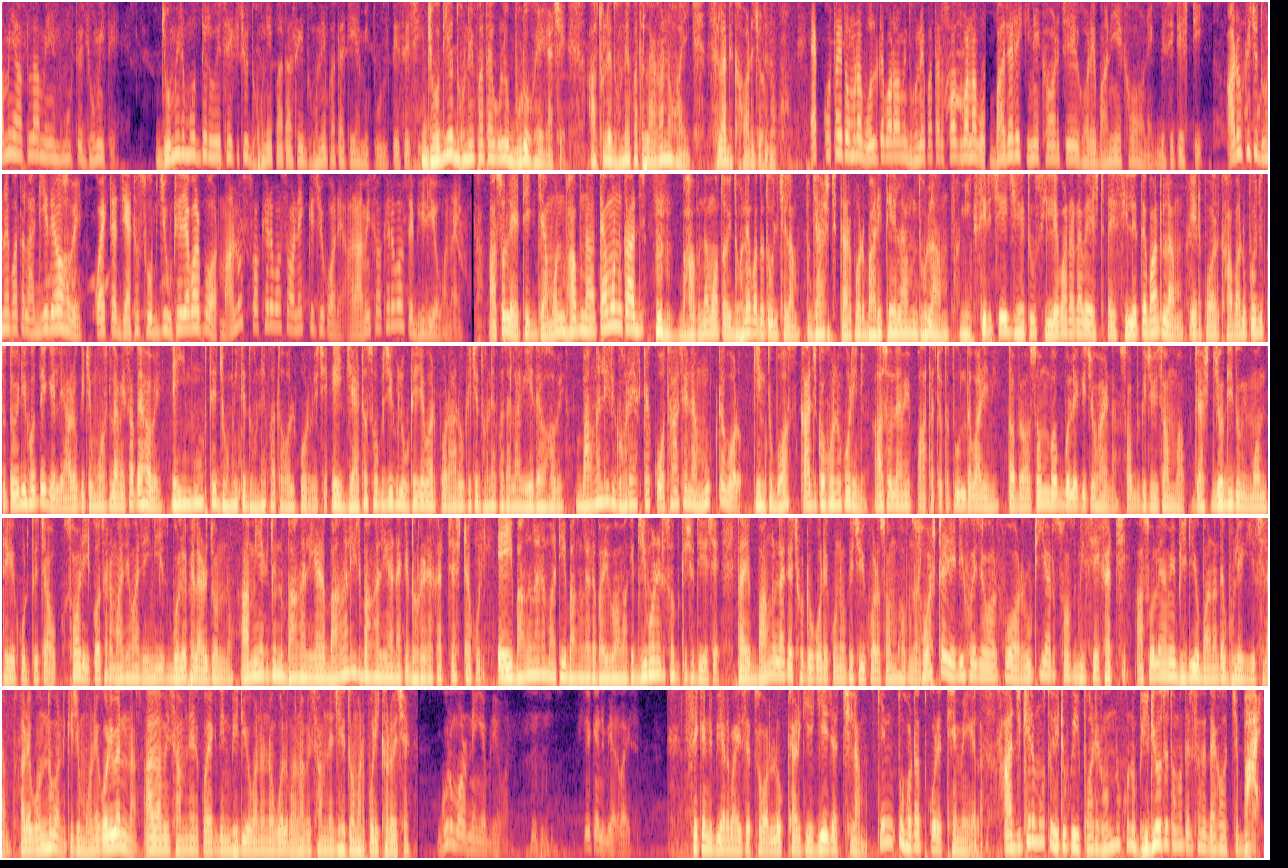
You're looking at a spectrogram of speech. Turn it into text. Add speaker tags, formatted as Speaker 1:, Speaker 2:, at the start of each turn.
Speaker 1: আমি আসলাম এই মুহূর্তে জমিতে। জমির মধ্যে রয়েছে কিছু ধনে পাতা সেই ধনে পাতাকে আমি তুলতে এসেছি।
Speaker 2: যদিও ধনে পাতাগুলো বুড়ো হয়ে গেছে আসলে ধনে পাতা লাগানো হয় স্যালাড খাওয়ার জন্য।
Speaker 1: এক কথায় তোমরা বলতে পারো আমি ধনে পাতার সস বানাবো। বাজারে কিনে খাওয়ার চেয়ে ঘরে বানিয়ে খাওয়া অনেক বেশি টেস্টি। আরও কিছু ধনে পাতা লাগিয়ে দেওয়া হবে। কয়েকটা জ্যাঠো সবজি উঠে যাবার পর মানুষ শখের বসে অনেক কিছু করে, আর আমি শখের বসে ভিডিও বানাই।
Speaker 2: আসলে ঠিক যেমন ভাবনা, তেমন কাজ। ভাবনা মতোই ধনে পাতা তুলছিলাম। জাস্ট তারপর বাড়িতে এলাম, ধুলাম। মিক্সির চেয়ে যেহেতু সিলে বাটাটা বেস্ট তাই সিলেতে বাটলাম। এরপর খাবার উপযুক্ত তৈরি হতে গেলে আরও কিছু মশলা মেশাতে হবে। এই মুহূর্তে জমিতে ধনে পাতা অল্প রয়েছে। এই জ্যাঠো সবজিগুলো উঠে যাবার পর আরও কিছু ধনে পাতা লাগিয়ে দেওয়া হবে। বাঙালির ঘরে একটা কথা আছে না, মুখটা বড়। কিন্তু বস, কাজ কখনো করিনি। আসলে আমি পাতা চতা তুলতে পারিনি। তবে অসম্ভব বলে কিছু হয় না, সব কিছুই সম্ভব। জাস্ট যদি তুমি মন থেকে করতে চাও সরি কথার মাঝে মাঝে ইংলিশ বলে ফেলার জন্য। আমি একজন বাঙালি আর বাঙালির বাঙালিয়ানাকে ধরে রাখার চেষ্টা করি। এই বাংলার মাটি, বাংলার বায়ু আমাকে জীবনের সব কিছু দিয়েছে। তাই বাংলাকে ছোট করে কোনো কিছুই করা সম্ভব নয়। সসটা রেডি হয়ে যাওয়ার পর রুটি আর সস মিশিয়ে খাচ্ছি। আসলে আমি ভিডিও বানাতে ভুলে গিয়েছিলাম। আরে বন্ধুগণ, কিছু মনে করিবেন না। আগামী সামনের কয়েকদিন ভিডিও বানানো গোলমাল হবে। সামনে যেহেতু আমার পরীক্ষা রয়েছে।
Speaker 1: Good morning everyone second bear biceps
Speaker 2: second bear biceps হওয়ার লক্ষ্যে আর কি এগিয়ে যাচ্ছিলাম, কিন্তু হঠাৎ করে থেমে গেলাম। আজকের মতো এটুকুই, পরের অন্য কোনো ভিডিওতে তোমাদের সাথে দেখা হচ্ছে। বাই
